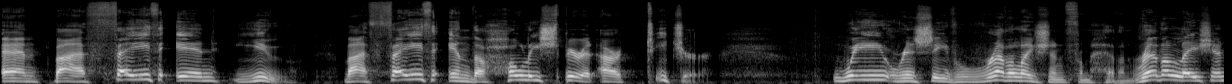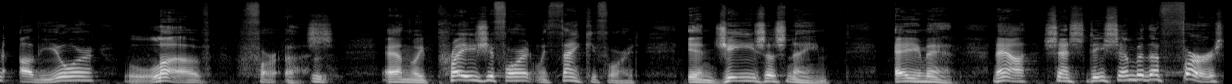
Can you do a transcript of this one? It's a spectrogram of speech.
and by faith in you, by faith in the Holy Spirit, our teacher, we receive revelation from heaven, revelation of your love for us. Mm. And we praise you for it and we thank you for it. In Jesus' name, amen. Now, since December the 1st,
